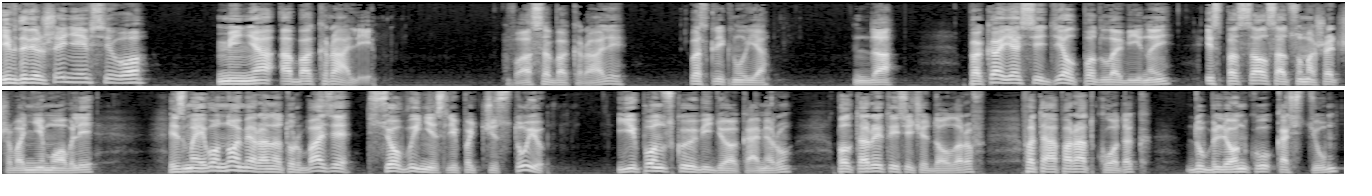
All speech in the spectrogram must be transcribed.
И в довершение всего меня обокрали. «Вас обокрали?» — воскликнул я. «Да. Пока я сидел под лавиной и спасался от сумасшедшего немовли, из моего номера на турбазе все вынесли подчистую. Японскую видеокамеру, полторы тысячи долларов, фотоаппарат «Кодек», дубленку, костюм,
